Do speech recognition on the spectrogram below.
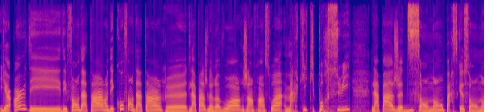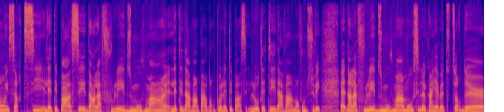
y a un des, des fondateurs, un des cofondateurs de la page Le Revoir, Jean-François Marquis, qui poursuit la page dit son nom parce que son nom est sorti l'été passé dans la foulée du mouvement, l'été d'avant, pardon, pas l'été passé, l'autre été d'avant, bon, vous me suivez, euh, dans la foulée du mouvement, moi aussi, là, quand il y avait toutes sortes de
